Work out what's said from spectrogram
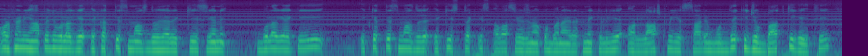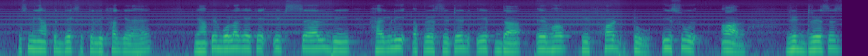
और फिर यहाँ पे जो बोला गया इकतीस मार्च 2021 यानी बोला गया कि इकतीस मार्च 2021 तक इस आवास योजना को बनाए रखने के लिए और लास्ट में ये सारे मुद्दे की जो बात की गई थी, उसमें यहाँ पे देख सकते लिखा गया है। यहाँ पे बोला गया कि it shall be highly appreciated if the above referred two issue are redresses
